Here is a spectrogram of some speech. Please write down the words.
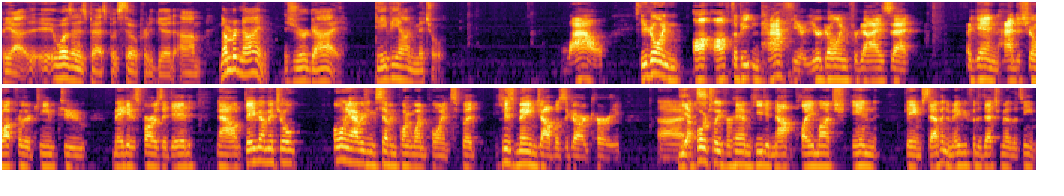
but yeah, it wasn't his best, but still pretty good. Um, number nine is your guy, Davion Mitchell. Wow. You're going off, off the beaten path here. You're going for guys that, again, had to show up for their team to make it as far as they did. Now, Davion Mitchell only averaging 7.1 points, but his main job was to guard Curry. Uh, Yes. Unfortunately for him, he did not play much in Game Seven, and maybe for the detriment of the team.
